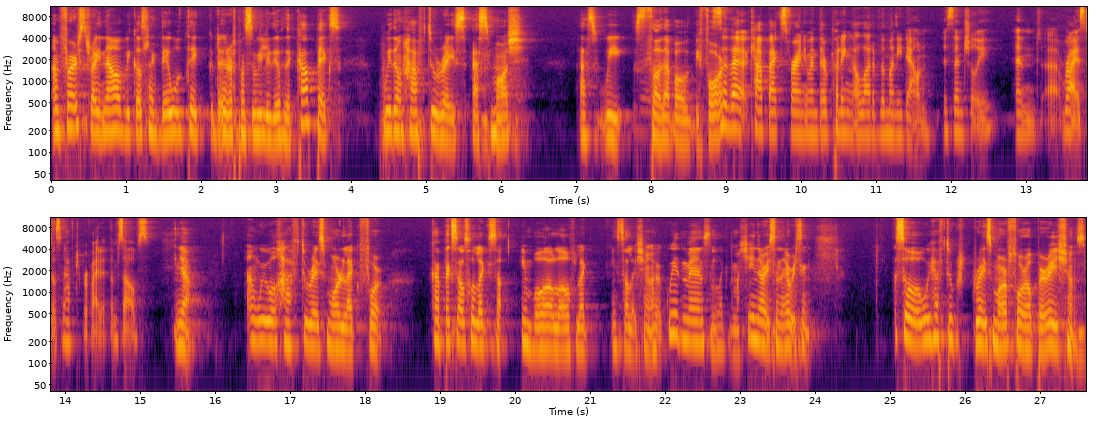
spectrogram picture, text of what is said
And first, right now, because like they will take the responsibility of the capex, we don't have to raise as much as we thought about before. So the capex for anyone, they're putting a lot of the money down essentially, and uh, Rise doesn't have to provide it themselves. Yeah, and we will have to raise more like for capex also like involve a lot of like installation of equipment and like the machineries and everything. So we have to raise more for operations,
